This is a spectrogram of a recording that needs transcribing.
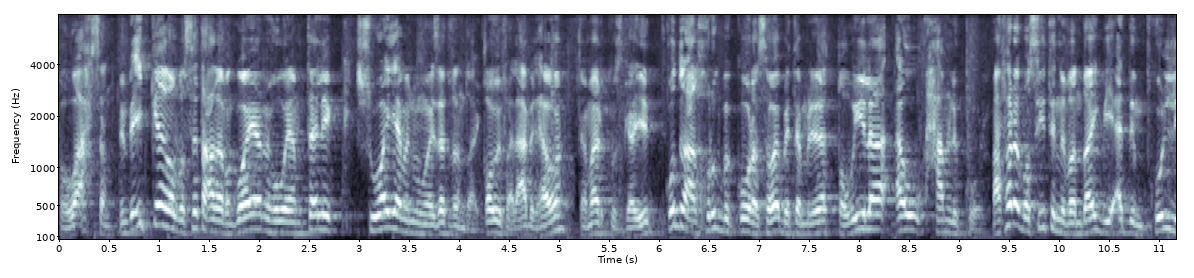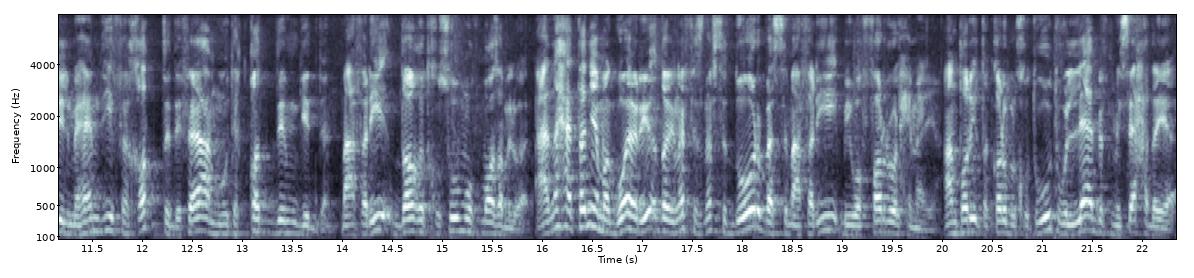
فهو أحسن. من بعيد كده لو بصيت على ماجواير هو يمتلك شوية من مميزات فان دايك. قوي في ألعاب الهواء تمركز جيد. قدرة على الخروج بالكورة سواء بتمريرات طويلة أو حمل الكورة. مع فرق بسيط إن فان دايك بيقدم كل المهام دي في خط دفاع متقدم جدا. مع فريق ضاغط خصومه في معظم الوقت. على الناحية الثانية ماجواير يقدر ينفذ نفس الدور بس مع فريق بيوفر له الحماية. عن طريق تقارب الخطوط واللعب في مساحة ضيقة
